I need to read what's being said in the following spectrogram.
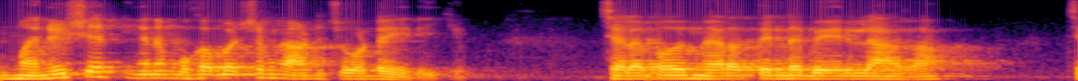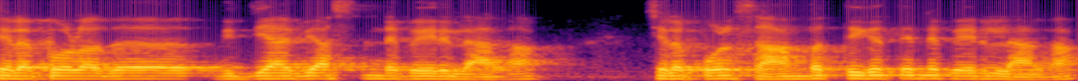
മനുഷ്യൻ ഇങ്ങനെ മുഖപക്ഷം കാണിച്ചുകൊണ്ടേയിരിക്കും. ചിലപ്പോൾ നിറത്തിന്റെ പേരിലാകാം. ചിലപ്പോൾ അത് വിദ്യാഭ്യാസത്തിന്റെ പേരിലാകാം. ചിലപ്പോൾ സാമ്പത്തികത്തിന്റെ പേരിലാകാം.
